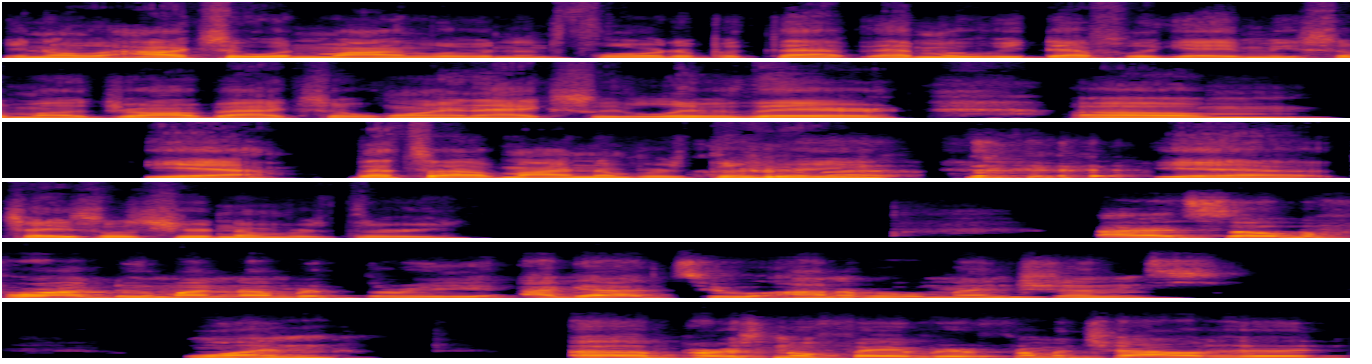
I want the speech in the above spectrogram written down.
you know i actually wouldn't mind living in florida but that that movie definitely gave me some uh, drawbacks of wanting to actually live there. Um yeah that's uh my number three. yeah chase what's your number three? All right so before i do my number three i got two honorable mentions. One uh personal favorite from a childhood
